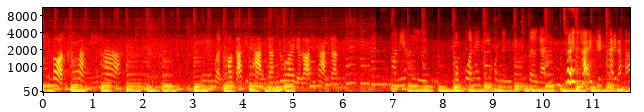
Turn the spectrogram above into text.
ที่บอร์ดข้างหลังนี้ค่ะเคเหมือนเขาจะอธิษฐานกันด้วย เดี๋ยวเราอธิษฐานกัน ตอนนี้คือรบกวนให้พี่คนหนึ่ง ช่วยถ่ายคลิปให้นะคะ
